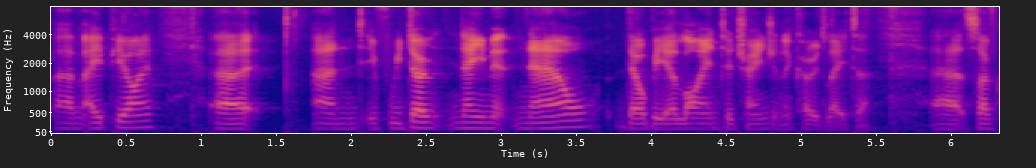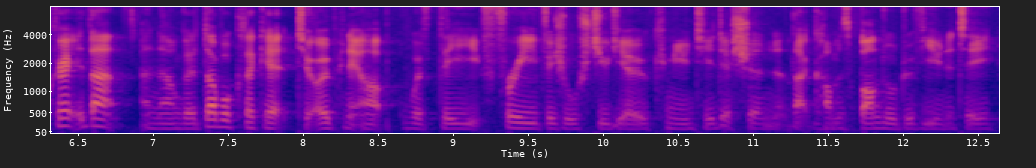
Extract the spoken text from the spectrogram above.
um, API. Uh, and if we don't name it now, there'll be a line to change in the code later. Uh, so I've created that, and now I'm going to double click it to open it up with the free Visual Studio Community Edition that comes bundled with Unity,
